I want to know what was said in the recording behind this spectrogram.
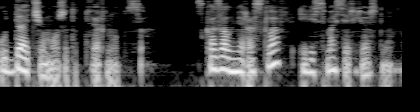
удача может отвернуться, сказал Мирослав и весьма серьезно.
